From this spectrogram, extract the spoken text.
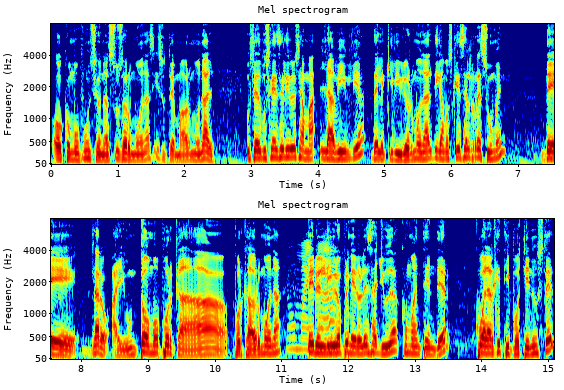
o cómo funcionan sus hormonas y su tema hormonal. Ustedes busquen ese libro, se llama La Biblia del equilibrio hormonal, digamos que es el resumen de, claro, hay un tomo por cada, por cada hormona, Oh pero el libro primero les ayuda como a entender cuál arquetipo tiene usted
